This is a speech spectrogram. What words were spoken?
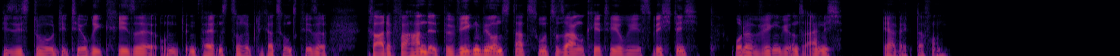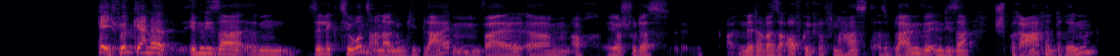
wie siehst du die Theoriekrise und im Verhältnis zur Replikationskrise gerade verhandelt? Bewegen wir uns dazu zu sagen, okay, Theorie ist wichtig, oder bewegen wir uns eigentlich eher weg davon? Okay, ich würde gerne in dieser ähm, Selektionsanalogie bleiben, weil ähm, auch Josh, du das äh, netterweise aufgegriffen hast. Also bleiben wir in dieser Sprache drin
